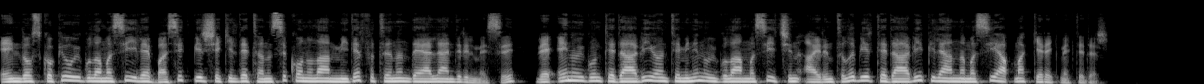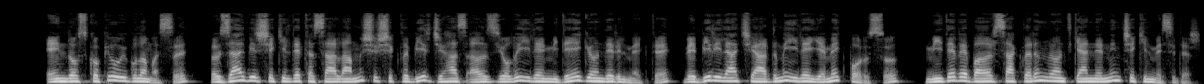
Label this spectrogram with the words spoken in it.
Endoskopi uygulaması ile basit bir şekilde tanısı konulan mide fıtığının değerlendirilmesi ve en uygun tedavi yönteminin uygulanması için ayrıntılı bir tedavi planlaması yapmak gerekmektedir. Endoskopi uygulaması, özel bir şekilde tasarlanmış ışıklı bir cihaz ağız yolu ile mideye gönderilmekte ve bir ilaç yardımı ile yemek borusu, mide ve bağırsakların röntgenlerinin çekilmesidir.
